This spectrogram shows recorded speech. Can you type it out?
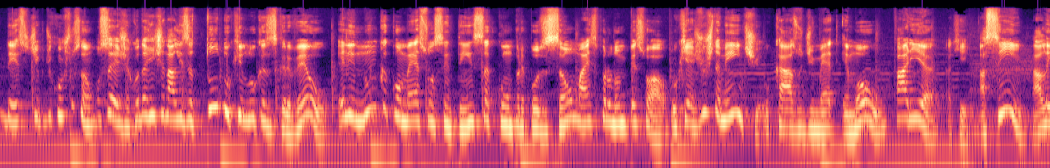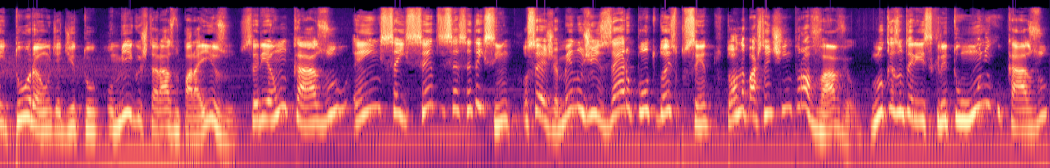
desse tipo de construção. Ou seja, quando a gente analisa tudo o que Lucas escreveu, ele nunca começa uma sentença com preposição mais pronome pessoal, o que é justamente o caso de Matt Emo faria aqui. Assim, a leitura onde é dito comigo estarás no paraíso seria um caso em 665, ou seja, menos de 0,2%, torna bastante improvável. Lucas não teria escrito um único caso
